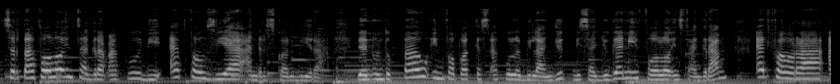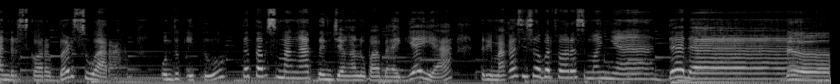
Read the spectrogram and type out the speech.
serta follow Instagram aku di @fauzia underscore bira. Dan untuk tahu info podcast aku lebih lanjut, bisa juga nih follow Instagram @faura underscore bersuara. Untuk itu, tetap semangat dan jangan lupa bahagia ya. Terima kasih Sobat Fora semuanya. Dadah! Yeah.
